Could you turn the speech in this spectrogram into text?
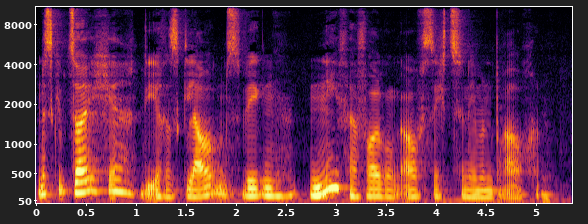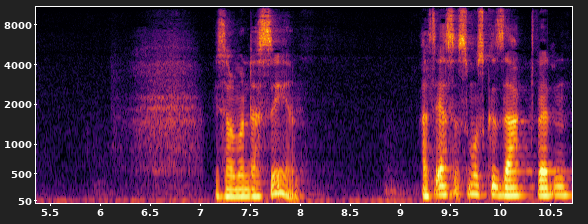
und es gibt solche, die ihres Glaubens wegen nie Verfolgung auf sich zu nehmen brauchen. Wie soll man das sehen? Als erstes muss gesagt werden,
